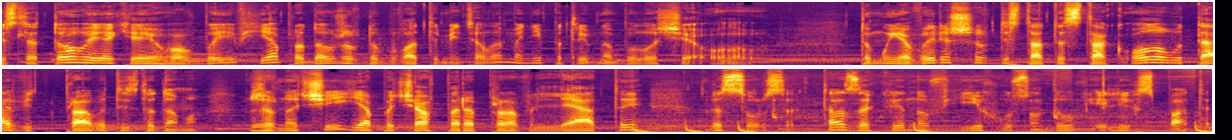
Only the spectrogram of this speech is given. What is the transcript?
Після того, як я його вбив, я продовжив добувати мідь, але мені потрібно було ще олово. Тому я вирішив дістати стак олову та відправитись додому. Вже вночі я почав переправляти ресурси та закинув їх у сундук і ліг спати.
